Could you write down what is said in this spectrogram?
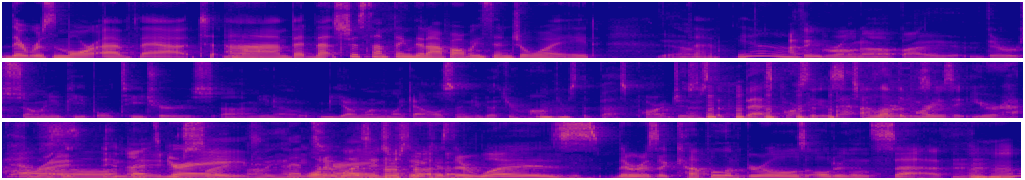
there was more of that. Yeah. Um, but that's just something that I've always enjoyed. Yeah. So yeah, I think growing up, I there were so many people, teachers, um, you know, young women like Allison, who'd be like, "Your mom Mm-hmm. throws the best part." Just the best parties. best I love the parties. parties at your house. right, Oh, and, I- that's and you're just great. like, "Oh yeah." That's me Well, too." it was interesting because there was there was a couple of girls older than Seth Mm-hmm.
